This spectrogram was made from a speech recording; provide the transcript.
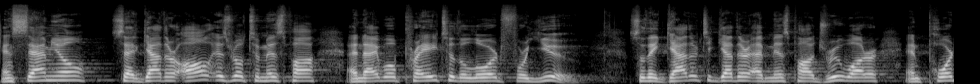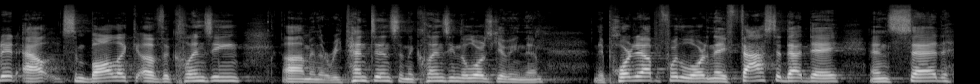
And Samuel said, Gather all Israel to Mizpah, and I will pray to the Lord for you. So they gathered together at Mizpah, drew water, and poured it out, symbolic of the cleansing um, and the repentance and the cleansing the Lord's giving them. And they poured it out before the Lord, and they fasted that day and said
